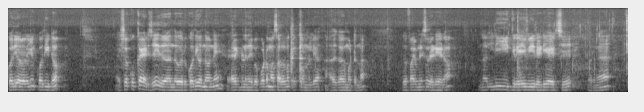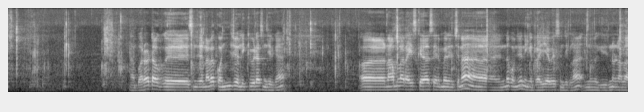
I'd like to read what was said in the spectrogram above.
கொதி வர வரைக்கும் கொதிட்டோம் ஆக்சுவலாக குக் ஆகிடுச்சு இது அந்த ஒரு கொதி வந்தோடனே இறக்கி பண்ணி இப்போ போட்ட மசாலாலாம் குக் ஆகணும் இல்லையா? அதுக்காக மட்டும்தான். இது ஃபைவ் மினிட்ஸில் ரெடி ஆகிடும் நல்லி கிரேவி ரெடி ஆகிடுச்சு பாருங்கள் நான் பரோட்டாவுக்கு செஞ்சதுனால கொஞ்சம் லிக்விடாக செஞ்சுருக்கேன். நார்மலாக ரைஸ்க்கு ஏதாவது செய்கிற மாதிரி இருந்துச்சுன்னா இன்னும் கொஞ்சம் நீங்கள் ட்ரையாகவே செஞ்சுக்கலாம். இன்னும் இன்னும் நல்லா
